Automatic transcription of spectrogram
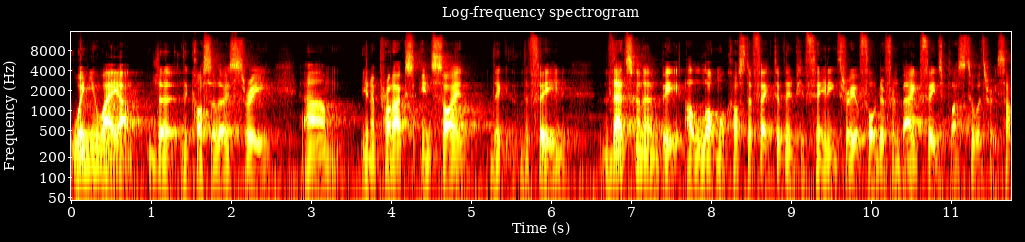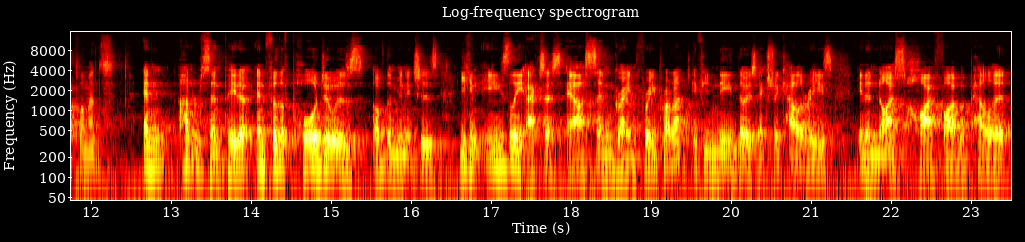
When you weigh up the, the cost of those three, um, you know, products inside the, the feed, that's going to be a lot more cost effective than if you're feeding three or four different bagged feeds plus two or three supplements. And 100% Peter, and for the poor doers of the miniatures, you can easily access our Sen grain free product if you need those extra calories in a nice high fiber pellet,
